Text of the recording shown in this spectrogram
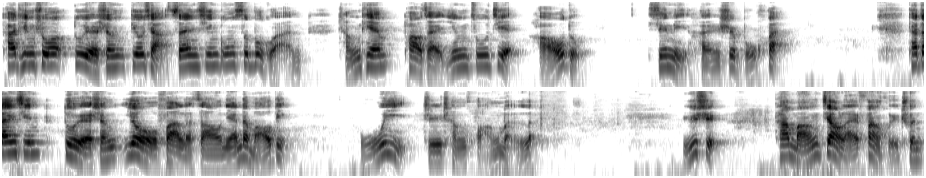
他听说杜月笙丢下三星公司不管，成天泡在英租界豪赌，心里很是不快。他担心杜月笙又犯了早年的毛病，无意支撑黄门了。于是，他忙叫来范回春，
